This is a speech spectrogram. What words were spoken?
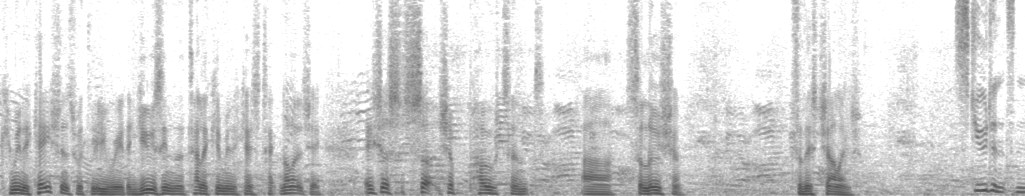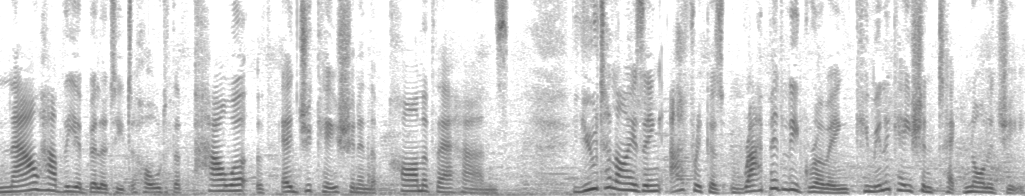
communications with the e reader using the telecommunication technology, is just such a potent uh, solution to this challenge. Students now have the ability to hold the power of education in the palm of their hands. Utilizing Africa's rapidly growing communication technology,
